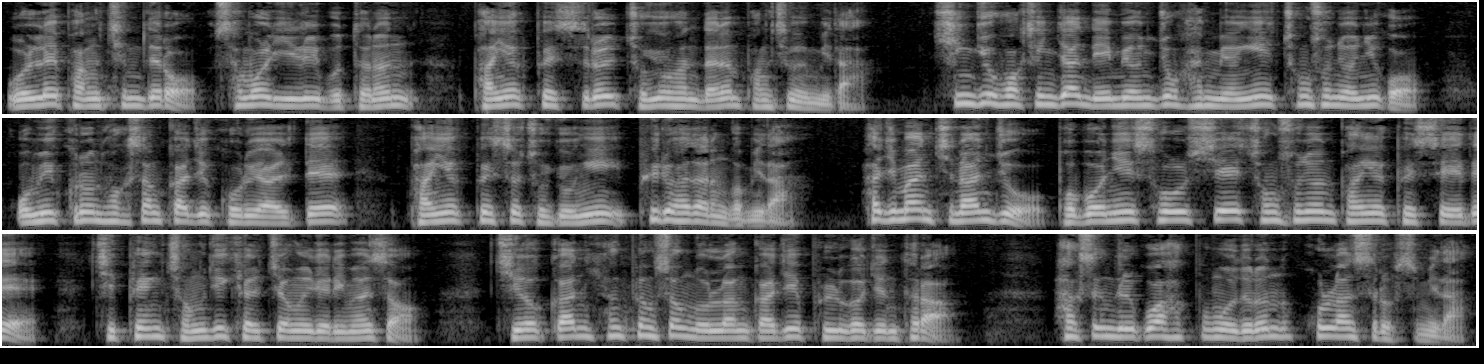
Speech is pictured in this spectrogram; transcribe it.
원래 방침대로 3월 1일부터는 방역 패스를 적용한다는 방침입니다. 신규 확진자 4명 중 1명이 청소년이고 오미크론 확산까지 고려할 때 방역 패스 적용이 필요하다는 겁니다. 하지만 지난주 법원이 서울시의 청소년 방역 패스에 대해 집행 정지 결정을 내리면서 지역 간 형평성 논란까지 불거진 터라 학생들과 학부모들은 혼란스럽습니다.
